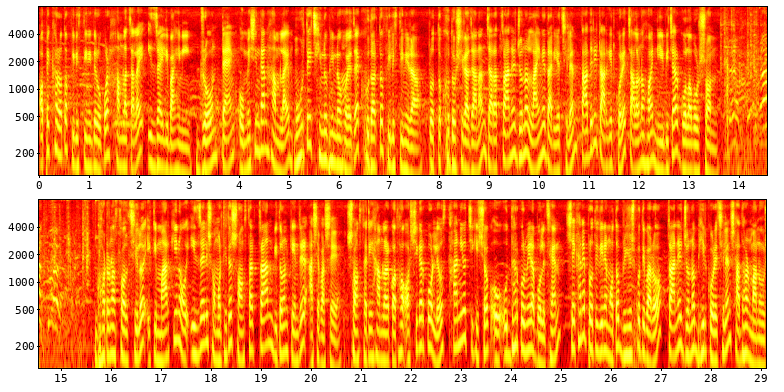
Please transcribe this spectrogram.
অপেক্ষারত ফিলিস্তিনিদের উপর হামলা চালায় ইসরায়েলি বাহিনী। ড্রোন, ট্যাঙ্ক ও মেশিনগান হামলায় মুহূর্তেই ছিন্নভিন্ন হয়ে যায় ক্ষুধার্ত ফিলিস্তিনিরা। প্রত্যক্ষদর্শীরা জানান, যারা ত্রাণের জন্য লাইনে দাঁড়িয়েছিলেন তাদেরই টার্গেট করে চালানো হয় নির্বিচার গোলাবর্ষণ। ঘটনাস্থল ছিল একটি মার্কিন ও ইসরায়েলি সমর্থিত সংস্থার ত্রাণ বিতরণ কেন্দ্রের আশেপাশে। সংস্থাটি হামলার কথা অস্বীকার করলেও স্থানীয় চিকিৎসক ও উদ্ধারকর্মীরা বলেছেন, সেখানে প্রতিদিনের মতো বৃহস্পতিবারও ত্রাণের জন্য ভিড় করেছিলেন সাধারণ মানুষ।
